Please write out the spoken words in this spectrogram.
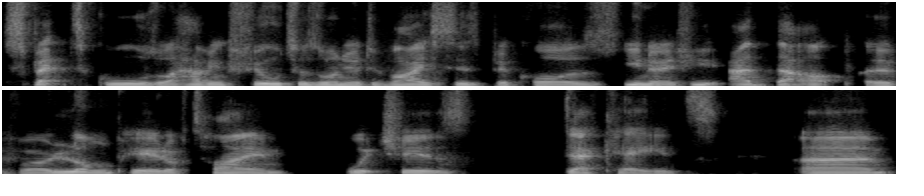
spectacles or having filters on your devices because you know if you add that up over a long period of time which is decades um,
